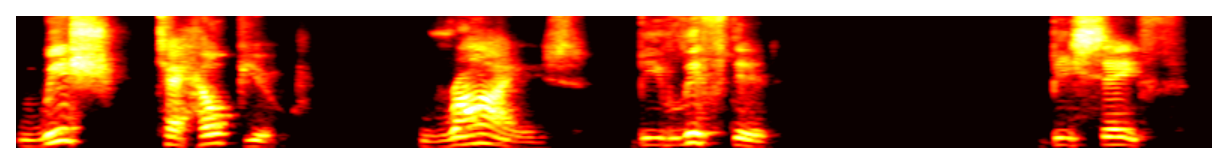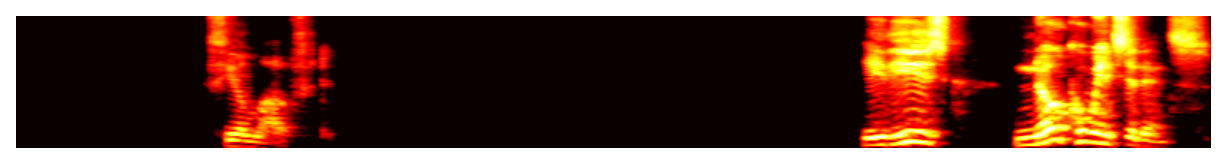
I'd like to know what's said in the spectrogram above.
wish to help you rise, be lifted, be safe, feel loved. It is no coincidence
